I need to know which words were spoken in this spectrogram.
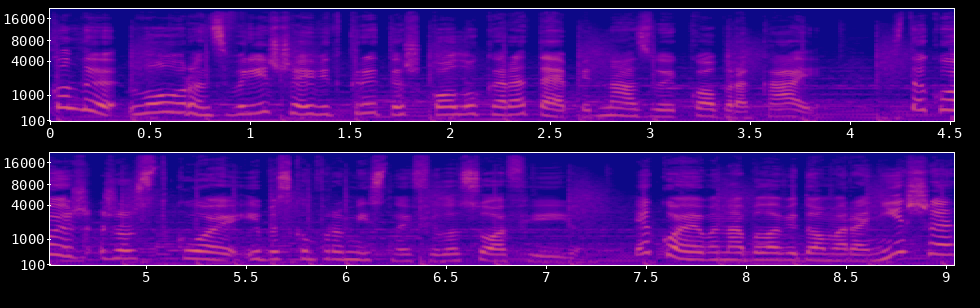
Коли Лоуренс вирішує відкрити школу карате під назвою Кобра Кай з такою ж жорсткою і безкомпромісною філософією, якою вона була відома раніше,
